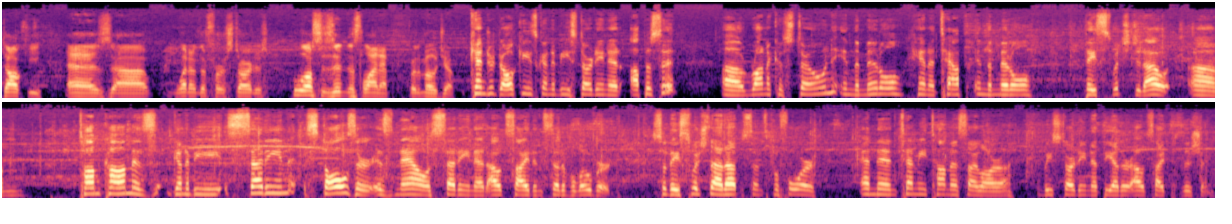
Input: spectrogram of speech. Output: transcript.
Dahlke as uh, one of the first starters. Who else is in this lineup for the Mojo? Kendra Dahlke is going to be starting at opposite. Uh, Ronika Stone in the middle. Hannah Tapp in the middle. They switched it out. Um, Tomkom is going to be setting. Stalzer is now setting at outside instead of Loberg. So they switched that up since before. And then Temi Thomas Ailara will be starting at the other outside position.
